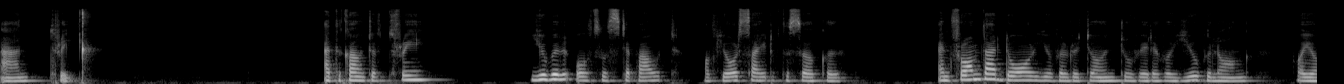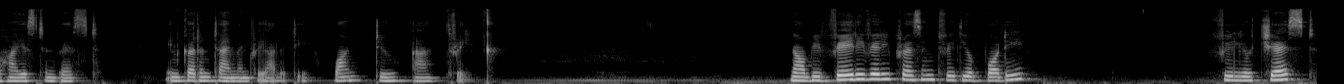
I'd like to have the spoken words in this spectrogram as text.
and three. At the count of three, you will also step out of your side of the circle, and from that door, you will return to wherever you belong for your highest and best in current time and reality. One, two, and three. Now be very, very present with your body. Feel your chest,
